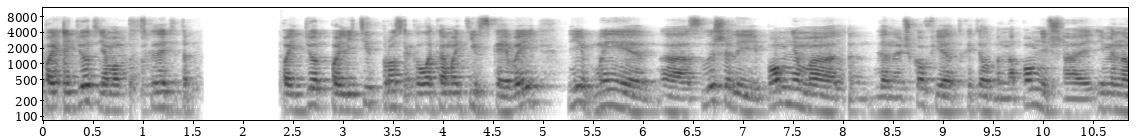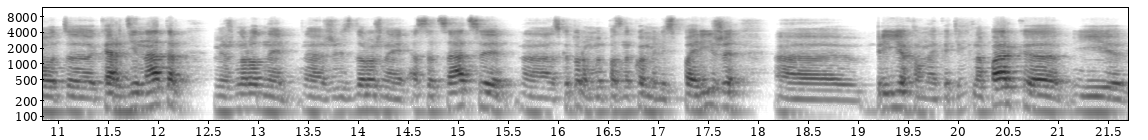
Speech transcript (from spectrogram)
пойдет, я могу сказать, это пойдет, полетит просто как локомотив Skyway. И мы э, слышали и помним, э, для новичков я хотел бы напомнить, что именно вот э, координатор Международной э, железнодорожной ассоциации, э, с которым мы познакомились в Париже, э, приехал на Экотехнопарк э, и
